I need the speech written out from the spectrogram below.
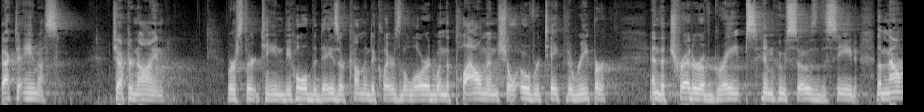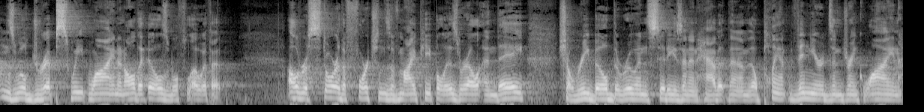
Back to Amos, chapter 9. Verse 13 Behold, the days are coming, declares the Lord, when the plowman shall overtake the reaper and the treader of grapes, him who sows the seed. The mountains will drip sweet wine, and all the hills will flow with it. I'll restore the fortunes of my people Israel, and they shall rebuild the ruined cities and inhabit them. They'll plant vineyards and drink wine,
